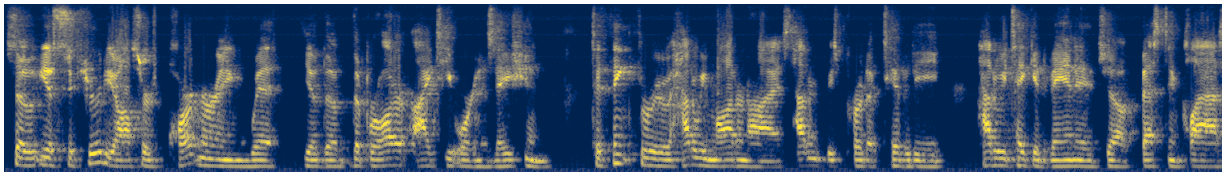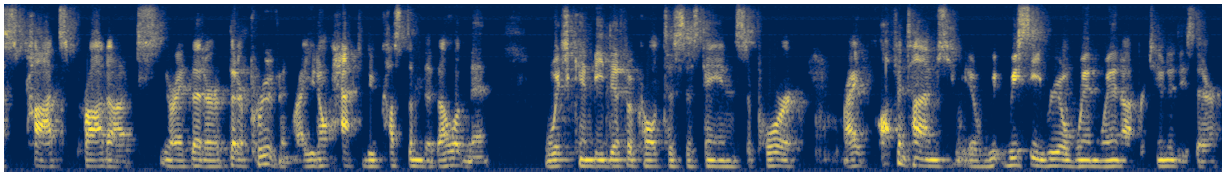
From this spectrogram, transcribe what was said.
So, you know, security officers partnering with you know the, the broader IT organization to think through how do we modernize, how we increase productivity, how do we take advantage of best in class COTS products, right, that are that are proven, right? You don't have to do custom development which can be difficult to sustain and support, right? Oftentimes, you know, we, we see real win-win opportunities there.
